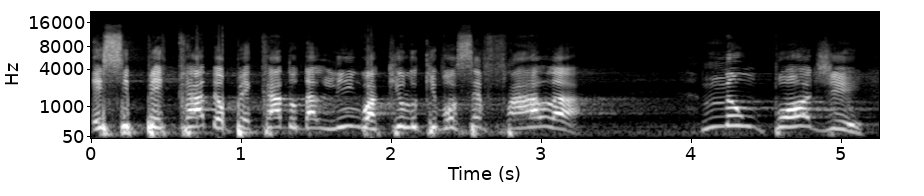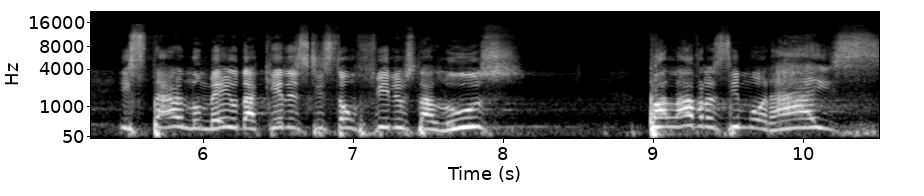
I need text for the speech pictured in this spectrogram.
esse pecado é o pecado da língua, aquilo que você fala, não pode estar no meio daqueles que estão filhos da luz, palavras imorais,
